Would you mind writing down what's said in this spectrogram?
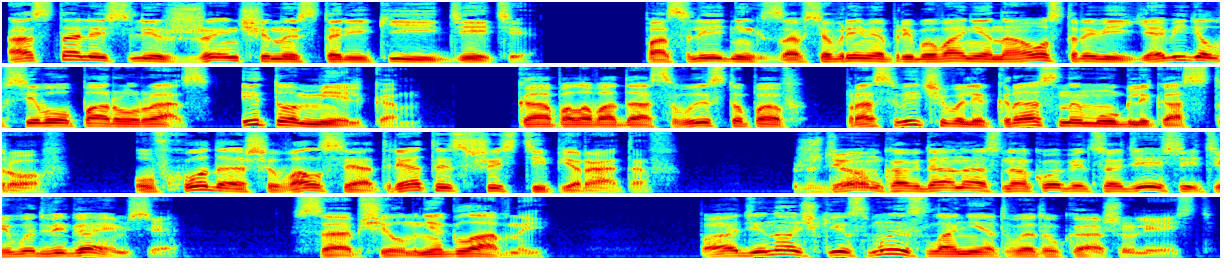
Остались лишь женщины, старики и дети. Последних за все время пребывания на острове я видел всего пару раз, и то мельком. Капала вода с выступов, просвечивали красным угли костров. У входа ошивался отряд из шести пиратов. «Ждем, когда нас накопится десять, и выдвигаемся», — сообщил мне главный. «Поодиночке смысла нет в эту кашу лезть».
